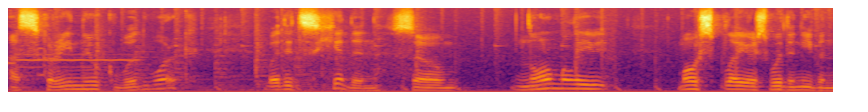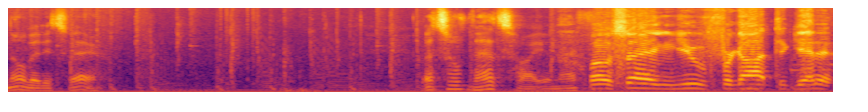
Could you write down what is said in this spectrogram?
A screen nuke would work, but it's hidden, so normally most players wouldn't even know that it's there. Let's hope that's high enough. I was saying you forgot to get it.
